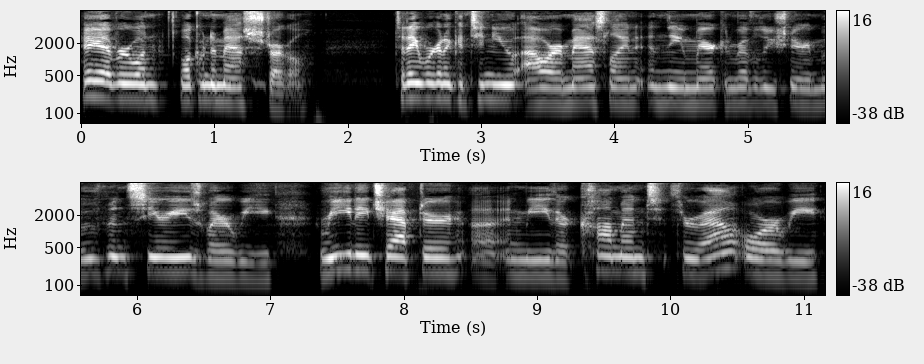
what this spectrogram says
Hey everyone, welcome to Mass Struggle. Today we're going to continue our Mass Line in the American Revolutionary Movement series where we read a chapter uh, and we either comment throughout or we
